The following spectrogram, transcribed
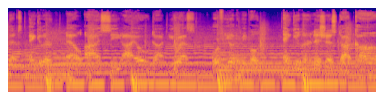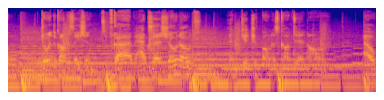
that's angularlicio.us, or for you other people, angularlicious.com. Join the conversation, subscribe, access show notes, and get your bonus content on. Out.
